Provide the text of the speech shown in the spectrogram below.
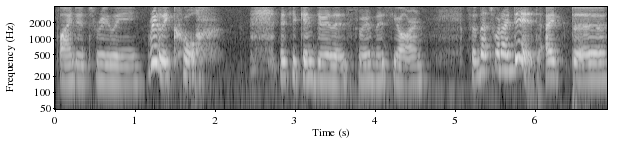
find it really really cool that you can do this with this yarn. So that's what I did. I uh,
